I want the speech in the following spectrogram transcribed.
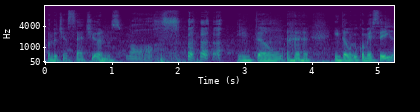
quando eu tinha 7 anos. Nossa! então, então eu comecei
